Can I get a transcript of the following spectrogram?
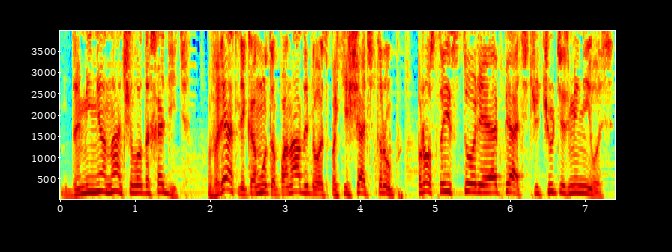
До меня начало доходить. Вряд ли кому-то понадобилось похищать труп. Просто история опять чуть-чуть изменилась.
